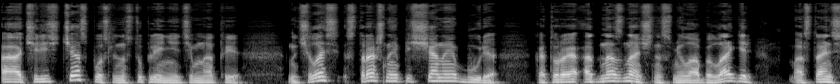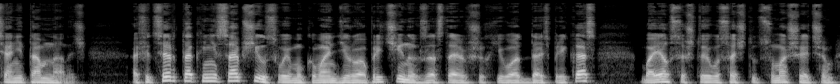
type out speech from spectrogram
А через час после наступления темноты началась страшная песчаная буря, которая однозначно смела бы лагерь, останься они там на ночь. Офицер так и не сообщил своему командиру о причинах, заставивших его отдать приказ, боялся, что его сочтут сумасшедшим,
